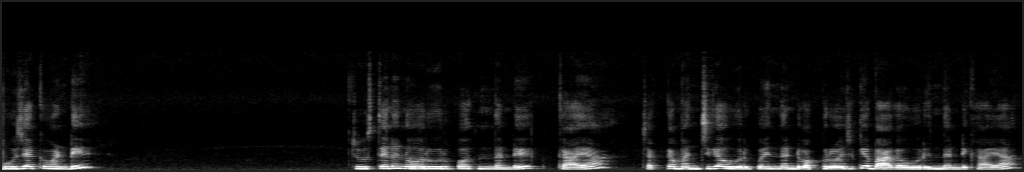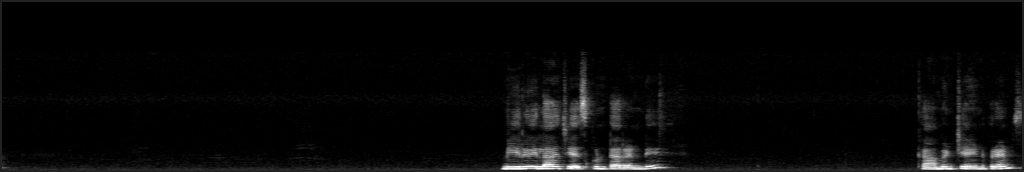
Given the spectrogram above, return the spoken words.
బూజెక్కవండి చూస్తేనే నోరు ఊరిపోతుందండి కాయ. చక్క మంచిగా ఊరిపోయిందండి. ఒక్క రోజుకే బాగా ఊరిందండి కాయ. మీరు ఇలా చేసుకుంటారండి. కామెంట్ చేయండి ఫ్రెండ్స్.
